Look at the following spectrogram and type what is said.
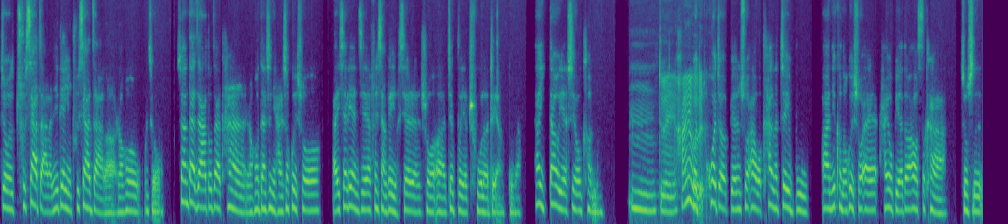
就出下载了，那电影出下载了，然后我就虽然大家都在看，然后但是你还是会说把一些链接分享给有些人，说啊这部也出了，这样对吧？它倒也是有可能。嗯，对，还有或者别人说啊我看了这一部啊，你可能会说哎还有别的奥斯卡。就是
